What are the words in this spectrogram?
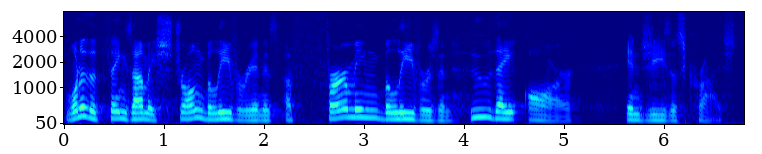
One of the things I'm a strong believer in is affirming believers in who they are in Jesus Christ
